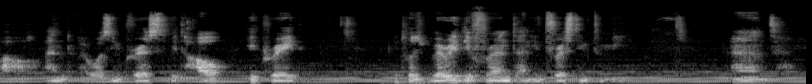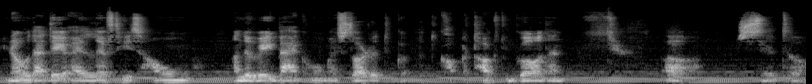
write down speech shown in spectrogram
uh, and I was impressed with how he prayed. It was very different and interesting to me. And, you know, that day I left his home. On the way back home, I started to, go, to God and uh, said, uh,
